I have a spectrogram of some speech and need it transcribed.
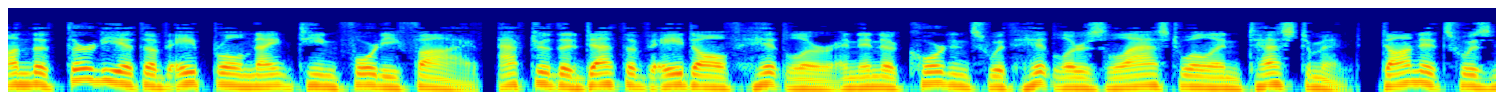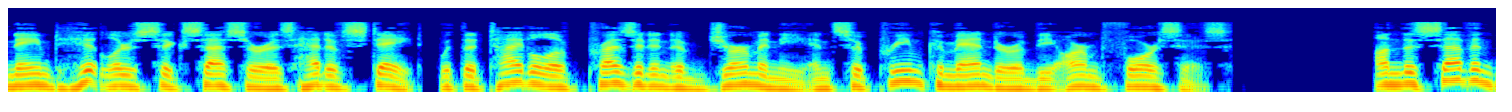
On 30 April 1945, after the death of Adolf Hitler and in accordance with Hitler's last will and testament, Donitz was named Hitler's successor as head of state, with the title of President of Germany and Supreme Commander of the Armed Forces. On 7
